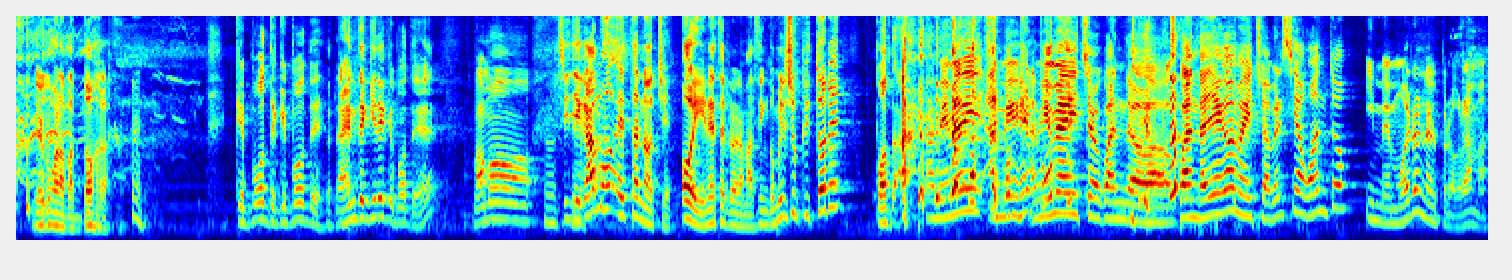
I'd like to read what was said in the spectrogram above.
Yo como la pantoja. que pote, que pote. La gente quiere que pote, ¿eh? Vamos. Si llegamos esta noche, hoy en este programa, a 5.000 suscriptores, pota. A mí me a mí, ¿Qué a mí me ha dicho cuando, cuando ha llegado, me ha dicho, a ver si aguanto y me muero en el programa.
